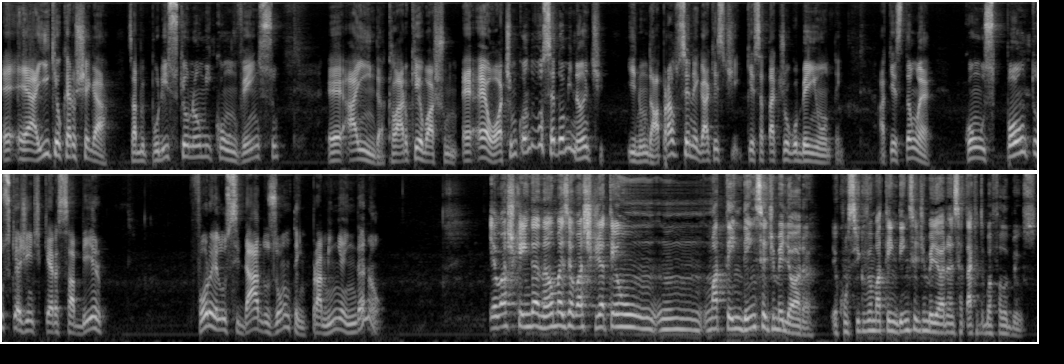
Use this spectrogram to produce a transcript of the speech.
É, é aí que eu quero chegar, sabe? Por isso que eu não me convenço é, ainda. Claro que eu acho é, é, ótimo quando você é dominante e não dá para você negar que esse, que esse ataque jogou bem ontem. A questão é, com os pontos que a gente quer saber, foram elucidados ontem? Para mim ainda não. Eu acho que ainda não, mas eu acho que já tem um, um, uma tendência de melhora. Eu consigo ver uma tendência de melhora nesse ataque do Buffalo Bills.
